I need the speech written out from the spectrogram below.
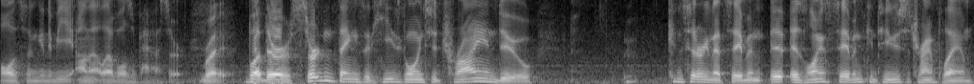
all of a sudden going to be on that level as a passer. right. But there are certain things that he's going to try and do, considering that Saban, as long as Saban continues to try and play him,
